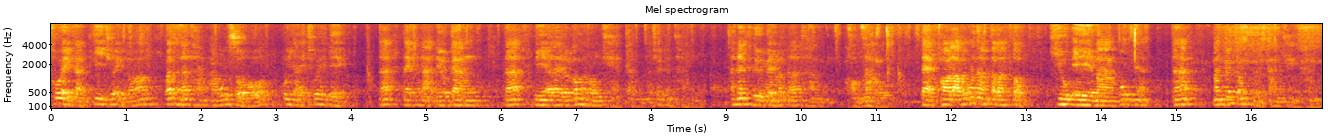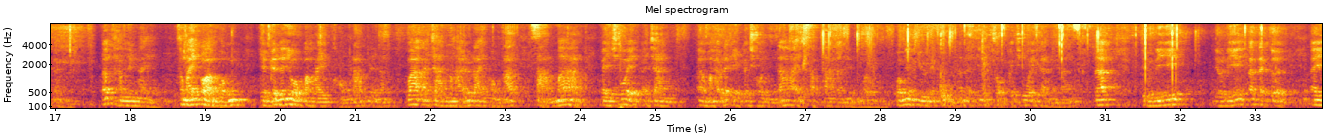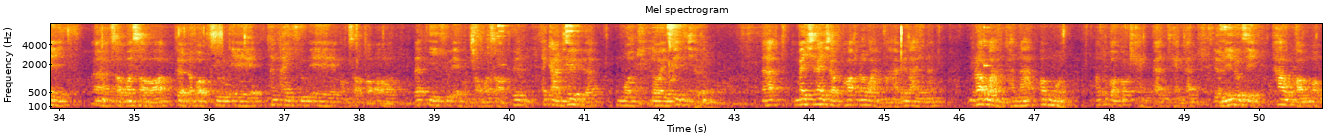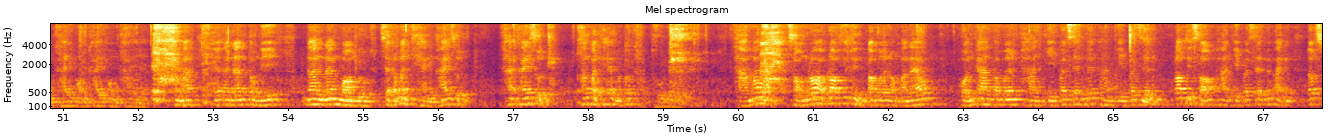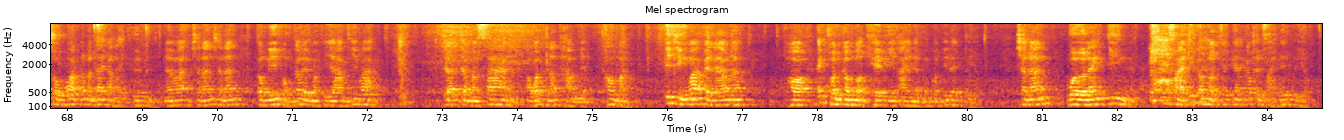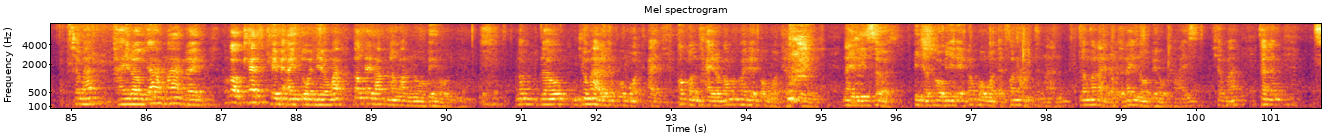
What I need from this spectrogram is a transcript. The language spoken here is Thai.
ช่วยกันพี่ช่วยน้อง วัฒนธรรมอาวุโส ผู้ใหญ่ช่วยเด็กนะในขณะเดียวกันนะมีอะไรเราก็มาลงแขกกันมาช่วยกันทำอันนั้นคือเป็นวัฒนธรรมของเรา แต่พอเราวัฒนธรรมตะวันตก QA มาปุ๊บเนี่ยนะมันก็ต้องเกิดการแข่งขันกัน แล้วทำยังไง สมัยก่อนผมเห็นเป็นนโยบายของรัฐเลยนะว่าอาจารย์มหาวิทยาลัยของรัฐสามารถไปช่วยอาจารย์มหาวิทยาลัยเอกชนได้สัปดาห์ละหนึ่งวันผมยังอยู่ QA ทั้ง IQA ของสกอและ EQA ของสมสขึ้น ให้การช่วยเหลือหมดโดยสิ้นเชิงนะไม่ใช่เฉพาะระหว่างมหาวิทยาลัยนะ ระหว่างคณะก็หมดเพราะทุกคนก็แข่งกันแข่งกัน เดี๋ยวนี้ดูสิข้าวของของใครของใครของใครใช่ไหมเดี๋ยวอันนั้นตรงนี้นั่งนั่งมองดูเสร็จแล้วมันแข่งท้ายสุดท้ายท้ายสุดทั้งประเทศมันก็ขาดทุน ถามว่าสองรอบรอบที่หนึ่งประเมินออกมาแล้ว ผลการประเมินผ่านกี่เปอร์เซ็นต์ไม่ผ่านกี่เปอร์เซ็นต์รอบที่สองผ่านกี่เปอร์เซ็นต์ไม่ผ่านแล้วโซวอตแล้วมันได้อะไรขึ้นนะว่าฉะนั้นฉะนั้นตรงนี้ผมก็เลยมาพยายามที่ว่า จะจะมาสร้างอาวัฒนธรรมเนี่ยเข้ามา ที่จริงว่าไปแล้วนะ พอไอ้คนกำหนด KPI เนี่ยเป็นคนที่ได้เปรียบฉะนั้น World Ranking เนี่ยฝ่ายที่กำหนด KPI ก็เป็นฝ่ายได้เปรียบใช่ไหมไทยเรายากมากเลยก็แค่ KPI ตัวเดียวว่าต้องได้รับรางวัลโนเบลเงี้ย แล้วแล้วเชื่อว่าเราจะโปรโมทใคร เพราะคนไทยเราก็ไม่ค่อยได้โปรโมทกันเองในรีเสิร์ชปริญญาโทปริญญาเอกก็โปรโมทแต่ฝรั่งทั้งนั้น แล้วเมื่อไหร่เราจะได้โนเบลไพรส์ใช่ไหมฉะนั้น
